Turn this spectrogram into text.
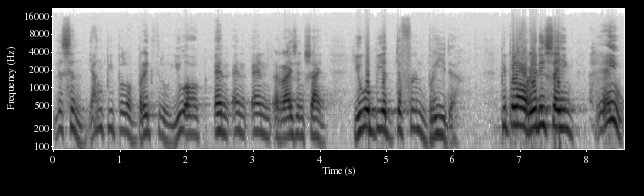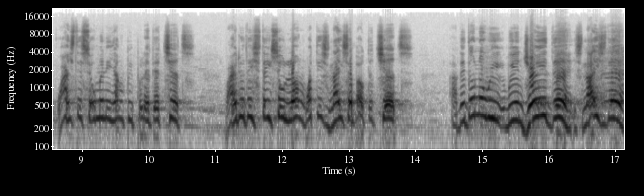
Listen, young people of breakthrough, you are, and, and, and rise and shine you will be a different breeder. People are already saying, hey, why is there so many young people at that church? Why do they stay so long? What is nice about the church? Uh, they don't know we, we enjoy it there. It's nice there.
